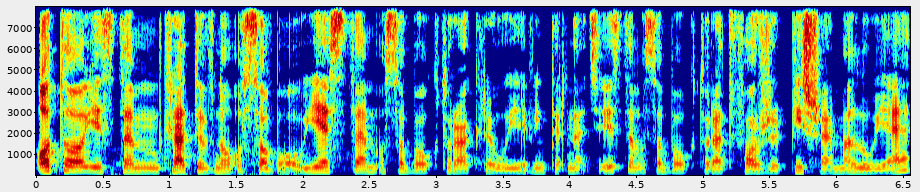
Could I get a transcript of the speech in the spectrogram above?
oto jestem kreatywną osobą, jestem osobą, która kreuje w internecie, jestem osobą, która tworzy, pisze, maluje,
